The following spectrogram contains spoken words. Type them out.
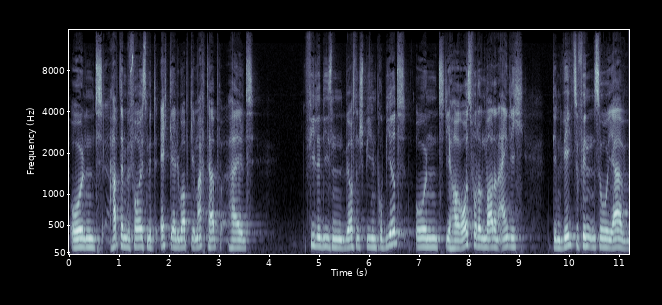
Und habe dann, bevor ich es mit Echtgeld überhaupt gemacht habe, halt viele diesen Börsenspielen probiert. Und die Herausforderung war dann eigentlich, den Weg zu finden, so, ja,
